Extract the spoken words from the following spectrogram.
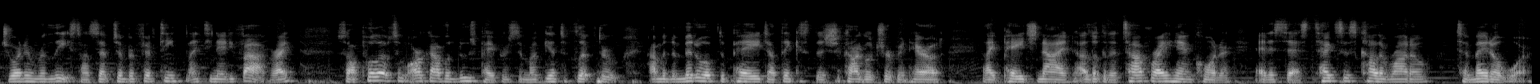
Jordan release on September 15, 1985, right? So I pull up some archival newspapers and begin to flip through. I'm in the middle of the page, I think it's the Chicago Tribune Herald, like page 9, I look in the top right hand corner and it says Texas Colorado Tomato War.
